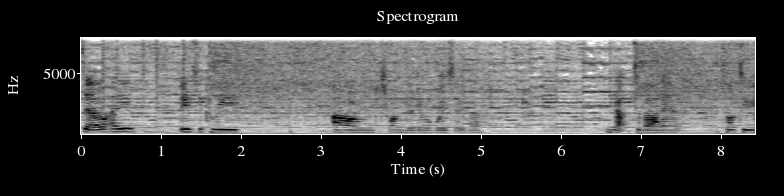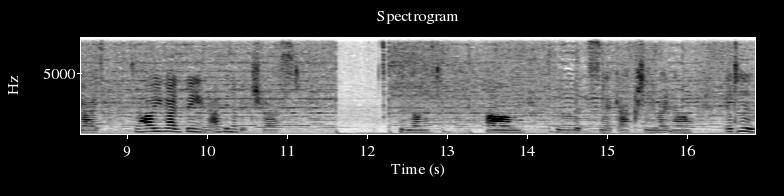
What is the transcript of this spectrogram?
so I basically um, just wanted to do a voiceover. That's about it. Talk to you guys. So how you guys been? I've been a bit stressed, to be honest. Um, feeling a bit sick actually right now. It is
